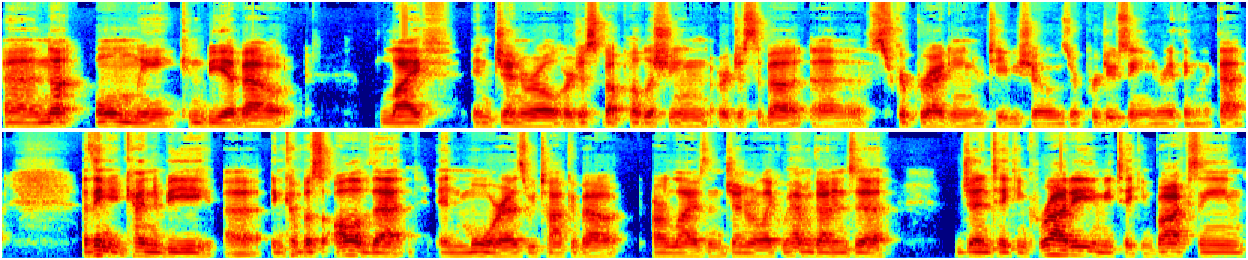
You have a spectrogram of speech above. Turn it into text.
uh, not only can be about life in general, or just about publishing, or just about uh, script writing, or TV shows, or producing, or anything like that. I think it kind of be uh, encompass all of that and more as we talk about our lives in general. Like we haven't got into Jen taking karate, me taking boxing.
